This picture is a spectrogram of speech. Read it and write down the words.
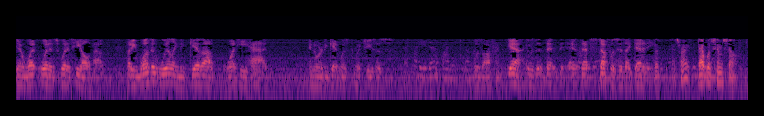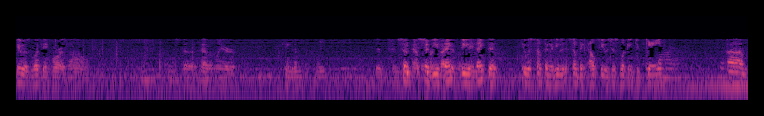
You know what what is what is he all about? But he wasn't willing to give up what he had in order to get what, what Jesus he identified himself. was offering. Yeah, it was that that, that stuff was his identity. That- That's right. That was himself. He was looking horizontal instead of heavenly or kingdom. He did So, to have a so do you think do you kingdom. think that it was something that he was something else he was just looking to gain? Um,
